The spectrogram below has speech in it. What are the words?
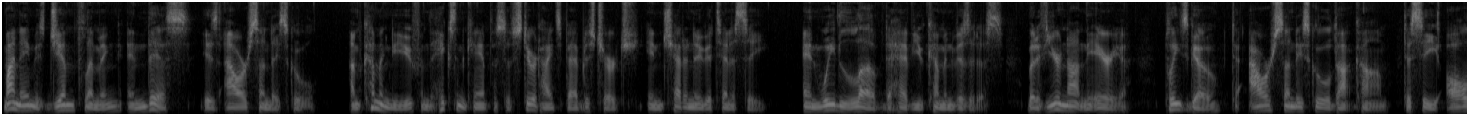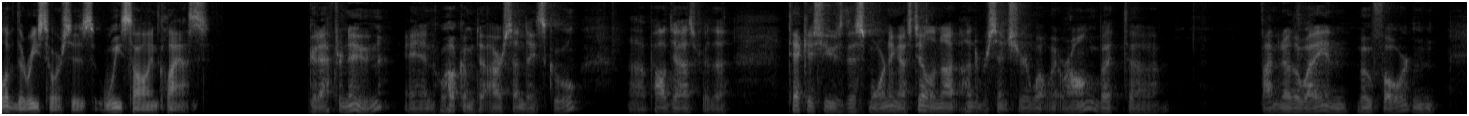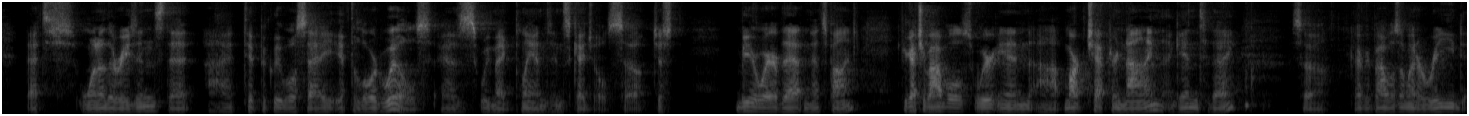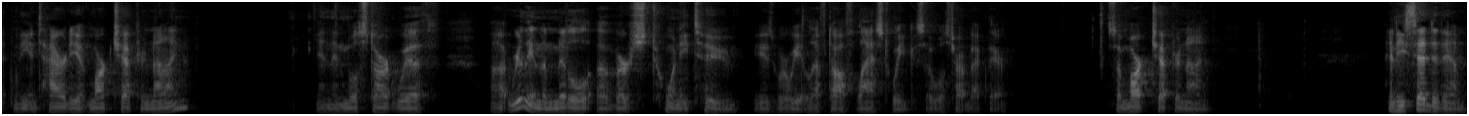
My name is Jim Fleming, and this is Our Sunday School. I'm coming to you from the Hixson campus of Stuart Heights Baptist Church in Chattanooga, Tennessee. And we'd love to have you come and visit us. But if you're not in the area, please go to OurSundaySchool.com to see all of the resources we saw in class. Good afternoon, and welcome to Our Sunday School. I apologize for the tech issues this morning. I still am not 100% sure what went wrong, but uh, find another way and move forward and that's one of the reasons that I typically will say, if the Lord wills, as we make plans and schedules. So just be aware of that, and that's fine. If you got your Bibles, we're in uh, Mark chapter 9 again today. So, grab your Bibles. I'm going to read the entirety of Mark chapter 9, and then we'll start with uh, really in the middle of verse 22 is where we left off last week. So, we'll start back there. So, Mark chapter 9. And he said to them,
